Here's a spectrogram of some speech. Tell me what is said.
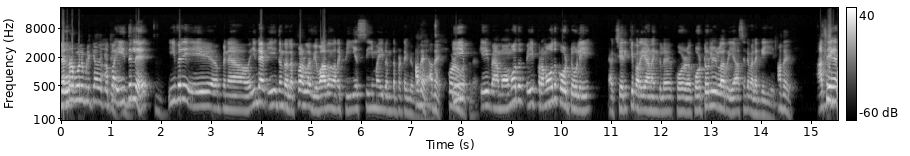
ടെൻഡർ പോലും വിളിക്കാതെ അപ്പൊ ഇതിൽ. ഇവർ ഈ പിന്നെ ഇതിന്റെ ഇതുണ്ടല്ലോ ഇപ്പൊ ഉള്ള വിവാദം എന്ന് പറഞ്ഞാൽ പി എസ് സിയുമായി ബന്ധപ്പെട്ട ഈ വിവാദം. മുഹമ്മദ് ഈ പ്രമോദ് കോട്ടൂളി ശരിക്കും പറയുകയാണെങ്കിൽ കോട്ടൂളിയുള്ള റിയാസിന്റെ വലങ്കയ്യിൽ അദ്ദേഹം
